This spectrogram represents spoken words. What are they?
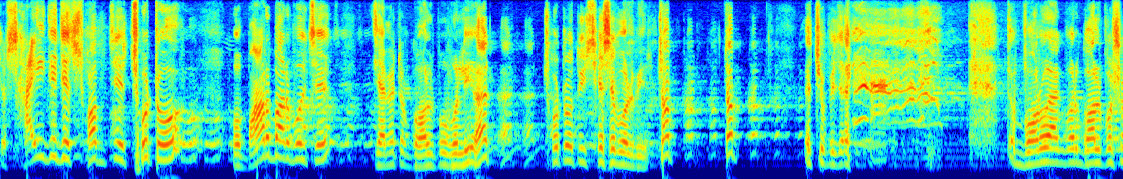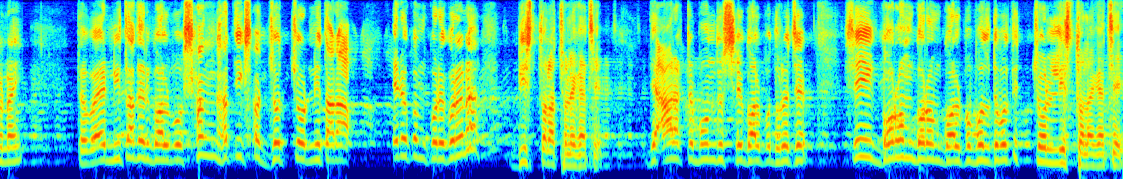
তো সাইজে যে সবচেয়ে ছোট ও বারবার বলছে যে আমি একটা গল্প বলি আর ছোট তুই শেষে বলবি। চপ চপ এ চুপে যায়। তো বড় একবার গল্প শোনাই। তো নেতাদের গল্প সাংঘাতিক সব নেতারা এরকম করে করে না বিস্তলা চলে গেছে। যে আর একটা বন্ধু সে গল্প ধরেছে সেই গরম গরম গল্প বলতে বলতে চল্লিশ তলা গেছে।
